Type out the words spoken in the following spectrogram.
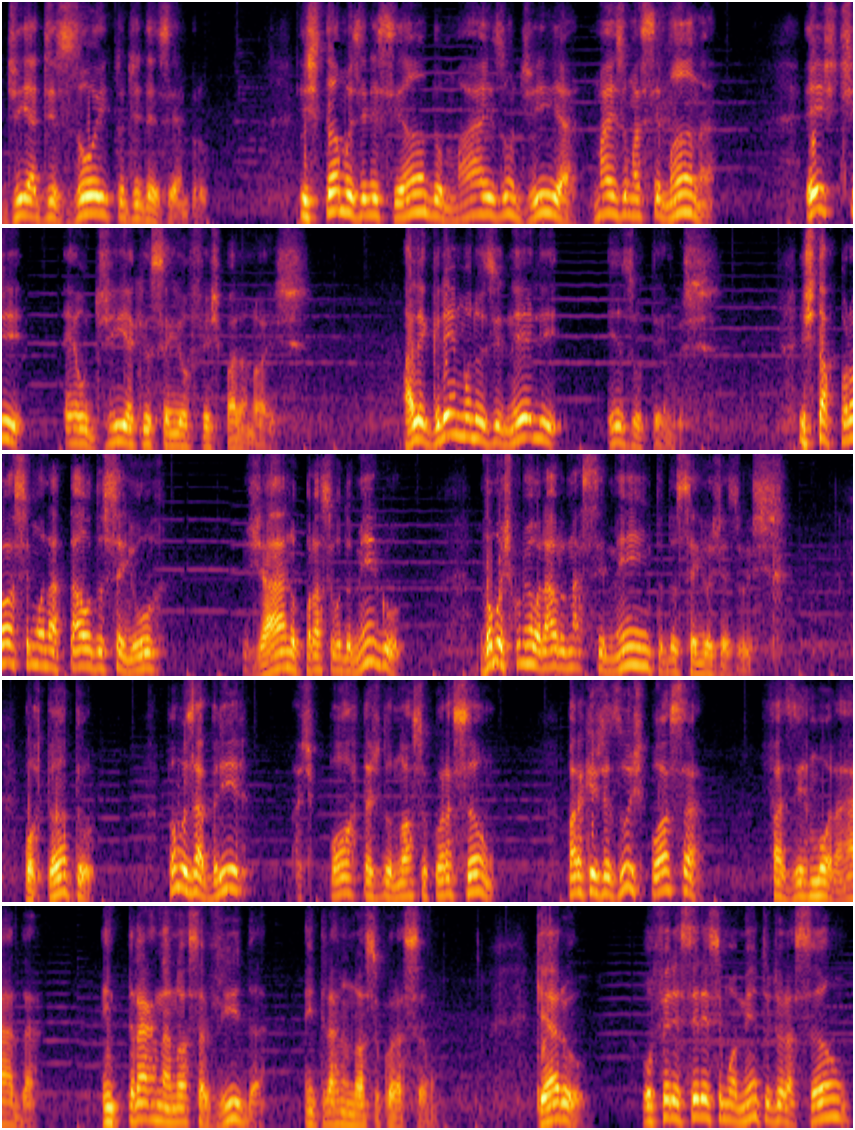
dia 18 de dezembro. Estamos iniciando mais um dia, mais uma semana. Este é o dia que o Senhor fez para nós. Alegremos-nos e nele exultemos. Está próximo o Natal do Senhor. Já no próximo domingo, vamos comemorar o nascimento do Senhor Jesus. Portanto, vamos abrir as portas do nosso coração, para que Jesus possa fazer morada, entrar na nossa vida, entrar no nosso coração. Quero oferecer esse momento de oração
